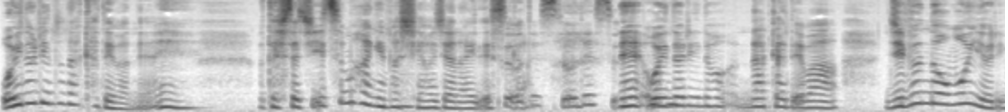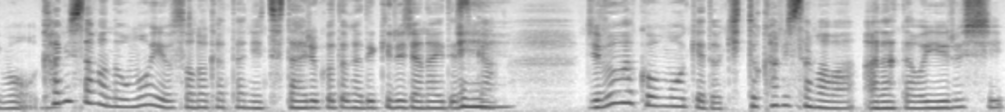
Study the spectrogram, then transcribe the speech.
お祈りの中ではね、ええ。私たちいつも励まし合うじゃないですか。そうですそうです。ね、お祈りの中では自分の思いよりも神様の思いをその方に伝えることができるじゃないですか、ええ自分はこう思うけどきっと神様はあなたを許し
